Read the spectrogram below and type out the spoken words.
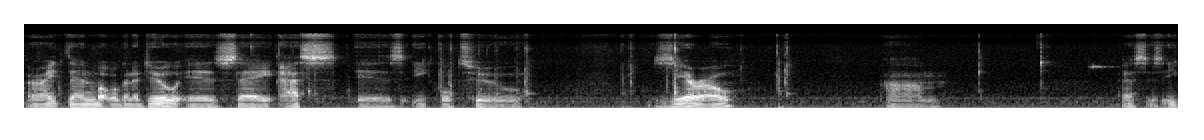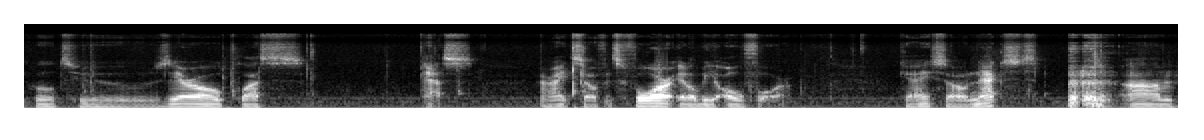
Alright, then what we're going to do is say s is equal to 0. Um, s is equal to 0 plus s. Alright, so if it's 4, it'll be 04. Okay, so next, um,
